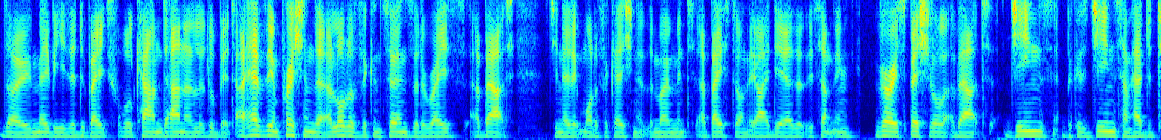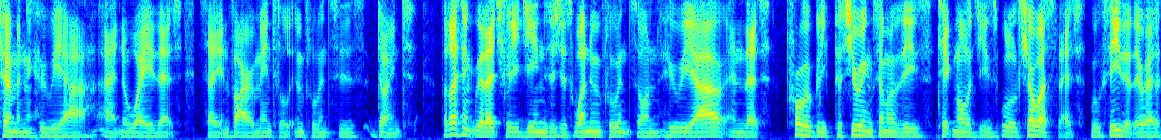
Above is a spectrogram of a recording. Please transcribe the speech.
though, maybe the debate will calm down a little bit. I have the impression that a lot of the concerns that are raised about genetic modification at the moment are based on the idea that there's something very special about genes because genes somehow determine who we are in a way that, say, environmental influences don't. But I think that actually genes are just one influence on who we are, and that probably pursuing some of these technologies will show us that. We'll see that there are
